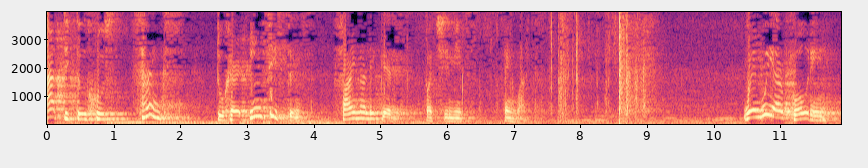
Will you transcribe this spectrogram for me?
attitude, whose thanks to her insistence finally gets what she needs and wants. When we are quoting,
